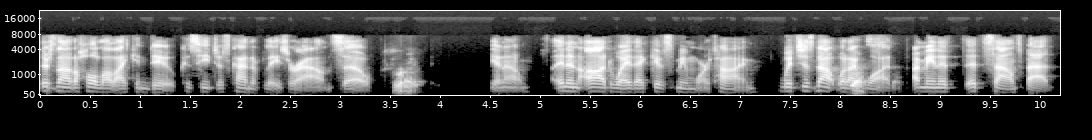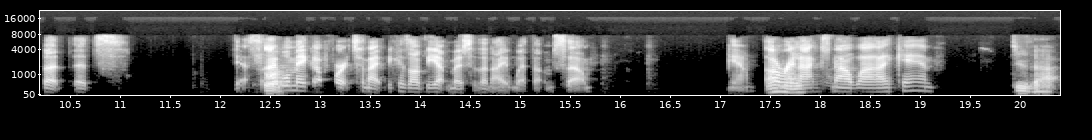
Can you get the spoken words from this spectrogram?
there's not a whole lot I can do because he just kind of lays around so Right. you know in an odd way that gives me more time which is not what I want I mean it it sounds bad but it's yes I will make up for it tonight because I'll be up most of the night with them. so yeah I'll relax now while I can Do that.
